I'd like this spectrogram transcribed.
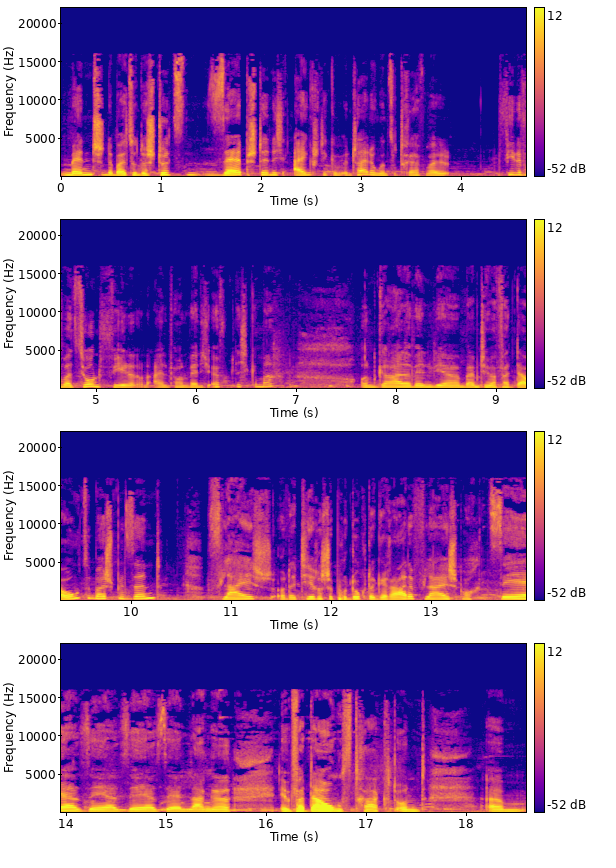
Menschen dabei zu unterstützen, selbstständig eigenständige Entscheidungen zu treffen, weil viele Informationen fehlen und einfach werden nicht öffentlich gemacht. Und gerade wenn wir beim Thema Verdauung zum Beispiel sind, Fleisch oder tierische Produkte, gerade Fleisch, braucht sehr, sehr, sehr, sehr lange im Verdauungstrakt und ähm,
